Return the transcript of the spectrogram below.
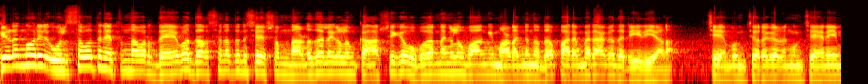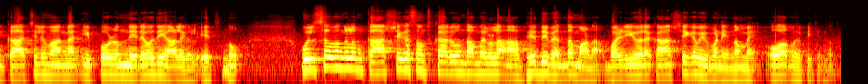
കിടങ്ങൂരിൽ ഉത്സവത്തിനെത്തുന്നവർ ദേവദർശനത്തിന് ശേഷം നടുതലകളും കാർഷിക ഉപകരണങ്ങളും വാങ്ങി മടങ്ങുന്നത് പരമ്പരാഗത രീതിയാണ്. ചേമ്പും ചെറുകിഴങ്ങും ചേനയും കാച്ചിലും വാങ്ങാൻ ഇപ്പോഴും നിരവധി ആളുകൾ എത്തുന്നു. ഉത്സവങ്ങളും കാർഷിക സംസ്കാരവും തമ്മിലുള്ള അഭേദ്യ ബന്ധമാണ് വഴിയോര കാർഷിക വിപണി നമ്മെ ഓർമ്മിപ്പിക്കുന്നത്.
